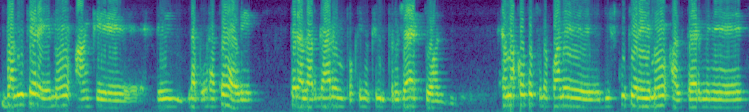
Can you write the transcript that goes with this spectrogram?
valuteremo anche dei laboratori per allargare un pochino più il progetto. È una cosa sulla quale discuteremo al termine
